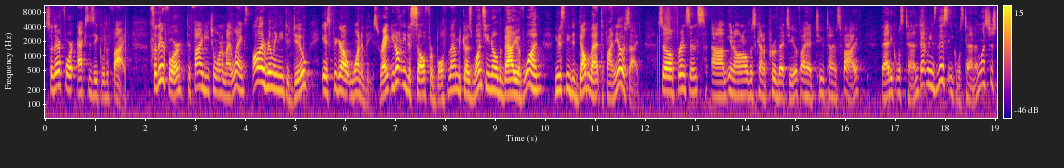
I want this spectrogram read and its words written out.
So therefore, x is equal to 5. So therefore, to find each one of my lengths, all I really need to do is figure out one of these, right? You don't need to solve for both of them, because once you know the value of one, you just need to double that to find the other side. So for instance, um, you know, and I'll just kind of prove that to you. If I had 2 times 5, that equals 10. That means this equals 10. And let's just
